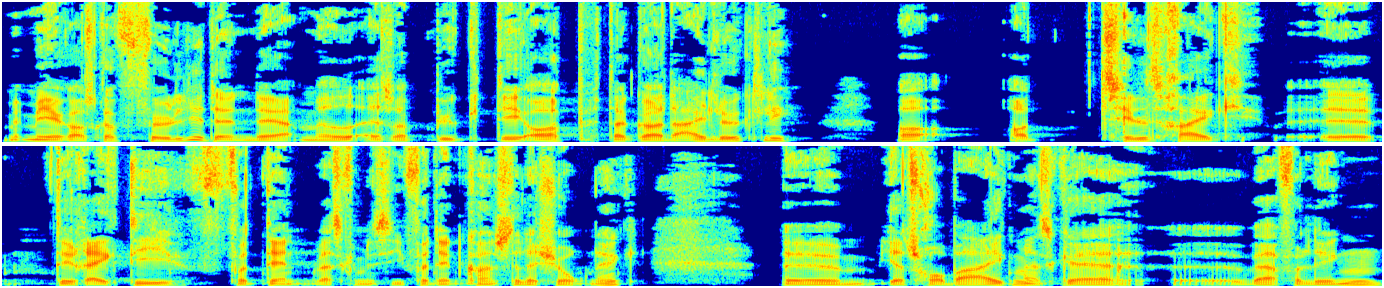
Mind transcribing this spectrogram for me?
Men, men jeg kan også godt følge den der med, altså bygge det op, der gør dig lykkelig, og, at tiltrække øh, det rigtige for den, hvad skal man sige, for den konstellation, ikke? Øh, jeg tror bare ikke, man skal øh, være for længe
